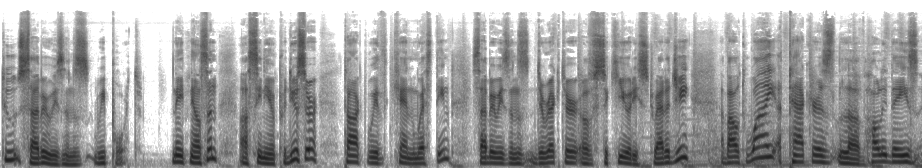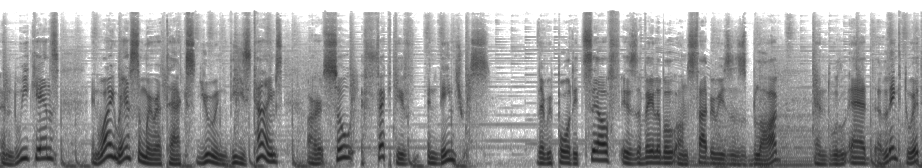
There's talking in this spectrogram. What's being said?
to Cybereason's report. Nate Nelson, our senior producer, talked with Ken Westin, Cybereason's director of security strategy, about why attackers love holidays and weekends and why ransomware attacks during these times are so effective and dangerous. The report itself is available on Cybereason's blog, and we'll add a link to it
